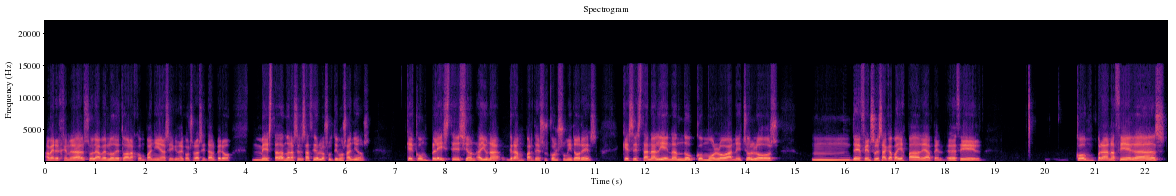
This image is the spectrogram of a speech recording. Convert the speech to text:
A ver, en general suele haberlo de todas las compañías y de consolas y tal, pero me está dando la sensación en los últimos años que con PlayStation hay una gran parte de sus consumidores que se están alienando como lo han hecho los mm, defensores a capa y espada de Apple. Es decir, compran a ciegas,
